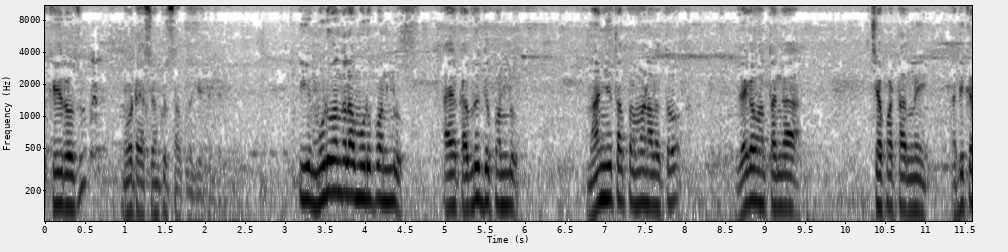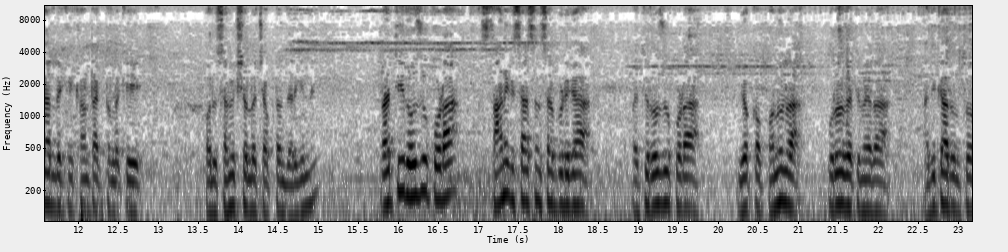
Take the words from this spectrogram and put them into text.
ఒకే రోజు నూట శంకుస్థాపన చేయడం జరిగింది. ఈ మూడు వందల మూడు పనులు ఆ యొక్క అభివృద్ధి పనులు నాణ్యత ప్రమాణాలతో వేగవంతంగా చేపట్టాలని అధికారులకి కాంట్రాక్టర్లకి పలు సమీక్షల్లో చెప్పడం జరిగింది. ప్రతిరోజు కూడా స్థానిక శాసనసభ్యుడిగా ప్రతిరోజు కూడా ఈ యొక్క పనుల పురోగతి మీద అధికారులతో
